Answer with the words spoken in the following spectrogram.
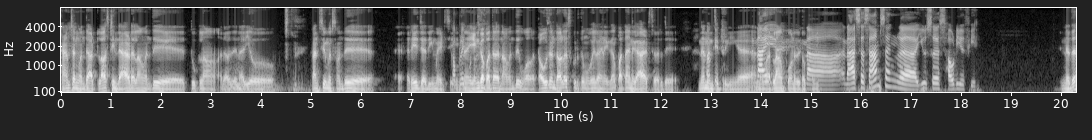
சாம்சங் வந்து அட் லாஸ்ட் இந்த ஆடெல்லாம் வந்து தூக்கலாம். அதாவது நிறைய கன்சியூமர்ஸ் வந்து ரேஜ் அதிகமாயிடுச்சு. எங்கே பார்த்தா நான் வந்து தௌசண்ட் டாலர்ஸ் கொடுத்து மொபைல் வாங்கியிருக்கேன். பார்த்தா எனக்கு ஆட்ஸ் வருது. என்ன நினச்சிட்டு இருக்கீங்க? அந்த நான் மாதிரிலாம் போனதுக்கு அப்புறம். As a Samsung users how do you feel என்னது?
